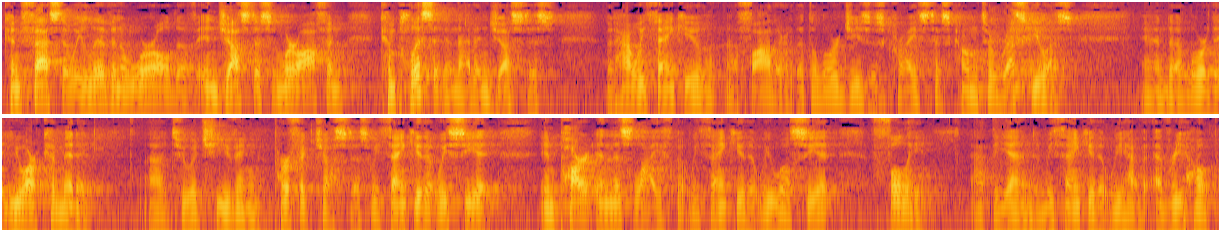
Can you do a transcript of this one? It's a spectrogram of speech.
confess that we live in a world of injustice and we're often complicit in that injustice. But how we thank you, uh, Father, that the Lord Jesus Christ has come to rescue us. And uh, Lord, that you are committed uh, to achieving perfect justice. We thank you that we see it in part in this life, but we thank you that we will see it fully at the end. And we thank you that we have every hope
